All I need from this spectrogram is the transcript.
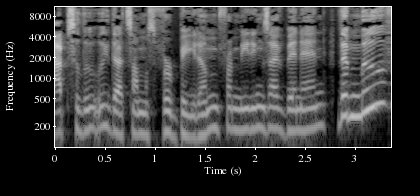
Absolutely. That's almost verbatim from meetings I've been in. The move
